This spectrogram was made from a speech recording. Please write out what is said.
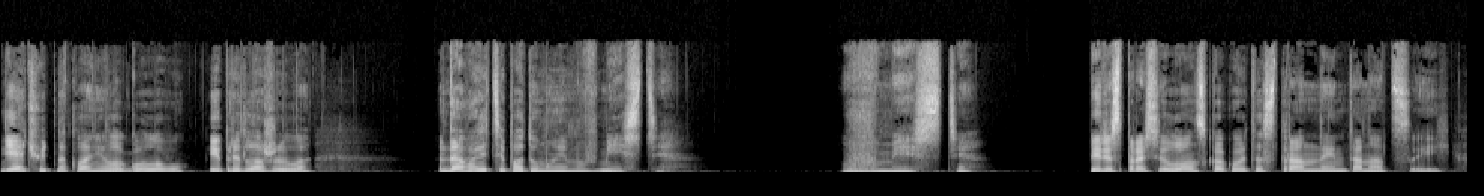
Я чуть наклонила голову и предложила. «Давайте подумаем вместе». «Вместе?» — переспросил он с какой-то странной интонацией —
